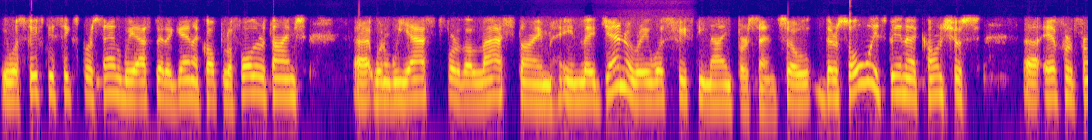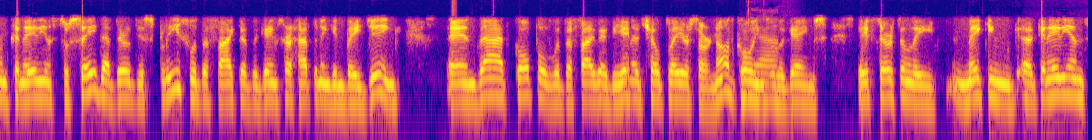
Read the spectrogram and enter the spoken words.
It was 56%. We asked it again a couple of other times. Uh, when we asked for the last time in late January, it was 59%. So there's always been a conscious uh, effort from Canadians to say that they're displeased with the fact that the games are happening in Beijing. And that, coupled with the fact that the NHL players are not going yeah. to the games, is certainly making uh, Canadians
